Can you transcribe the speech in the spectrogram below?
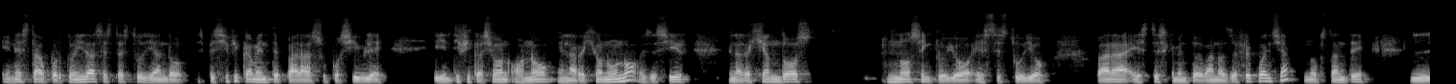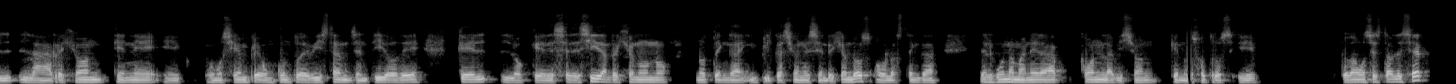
en esta oportunidad se está estudiando específicamente para su posible identificación o no en la región 1, es decir, en la región 2 no se incluyó este estudio para este segmento de bandas de frecuencia. No obstante, la región tiene, eh, como siempre, un punto de vista en el sentido de que lo que se decida en región 1 no tenga implicaciones en región 2 o las tenga de alguna manera con la visión que nosotros eh, podamos establecer.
